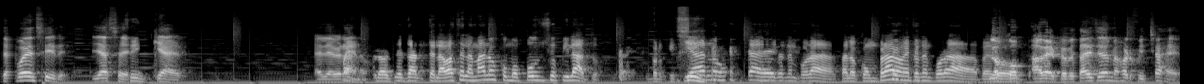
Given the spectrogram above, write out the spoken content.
te puedo decir, ya sé, sí. Kier, el de verano. Bueno, pero te, te, lavaste las manos como Poncio Pilato. Porque ya no fichaje esta temporada. O sea, lo compraron esta temporada. Pero... Lo, a ver, pero estás diciendo el mejor fichaje.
